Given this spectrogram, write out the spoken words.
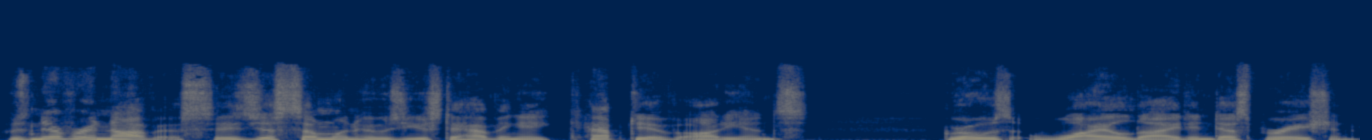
who's never a novice, is just someone who's used to having a captive audience, grows wild eyed in desperation.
